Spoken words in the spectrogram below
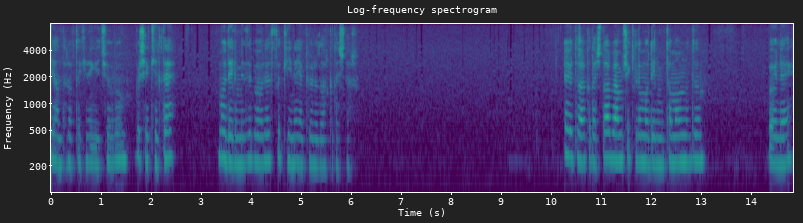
yan taraftakine geçiyorum. Bu şekilde modelimizi böyle sık iğne yapıyoruz arkadaşlar. Evet arkadaşlar ben bu şekilde modelimi tamamladım. Böyle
